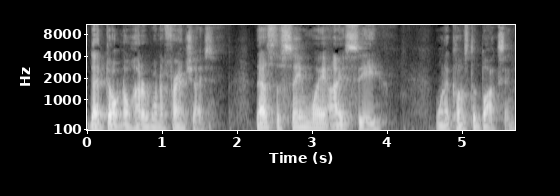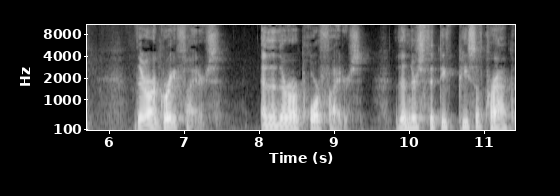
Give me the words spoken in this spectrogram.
that don't know how to run a franchise. That's the same way I see when it comes to boxing. There are great fighters and then there are poor fighters. Then there's 50 piece of crap,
